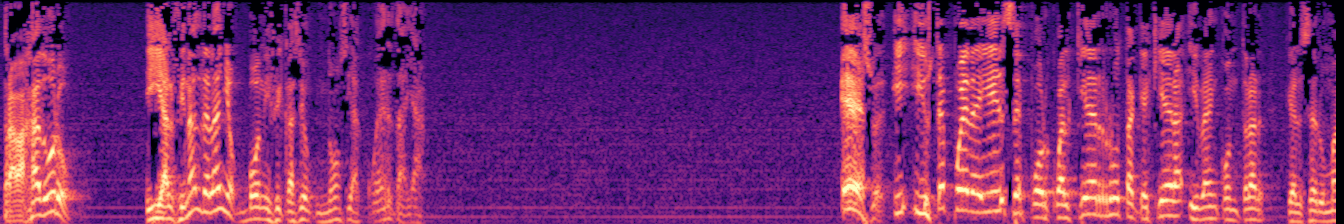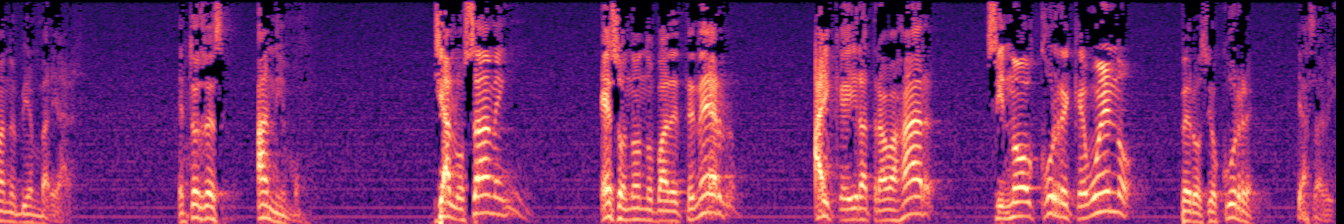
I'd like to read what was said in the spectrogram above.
trabaja duro. Y al final del año, bonificación. No se acuerda ya. Eso. Y, y usted puede irse por cualquier ruta que quiera y va a encontrar que el ser humano es bien variado. Entonces, ánimo. Ya lo saben, eso no nos va a detener, hay que ir a trabajar, si no ocurre, qué bueno, pero si ocurre, ya sabía.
